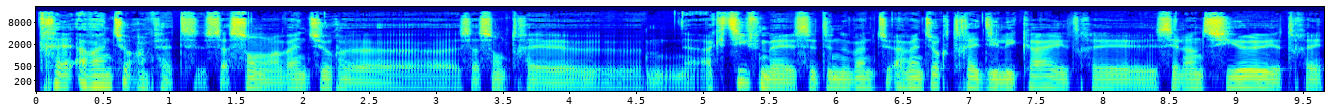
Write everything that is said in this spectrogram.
très aventure en fait. Ça sent aventure, euh, ça sent très euh, actif, mais c'est une aventure, aventure très délicate et très silencieux et très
